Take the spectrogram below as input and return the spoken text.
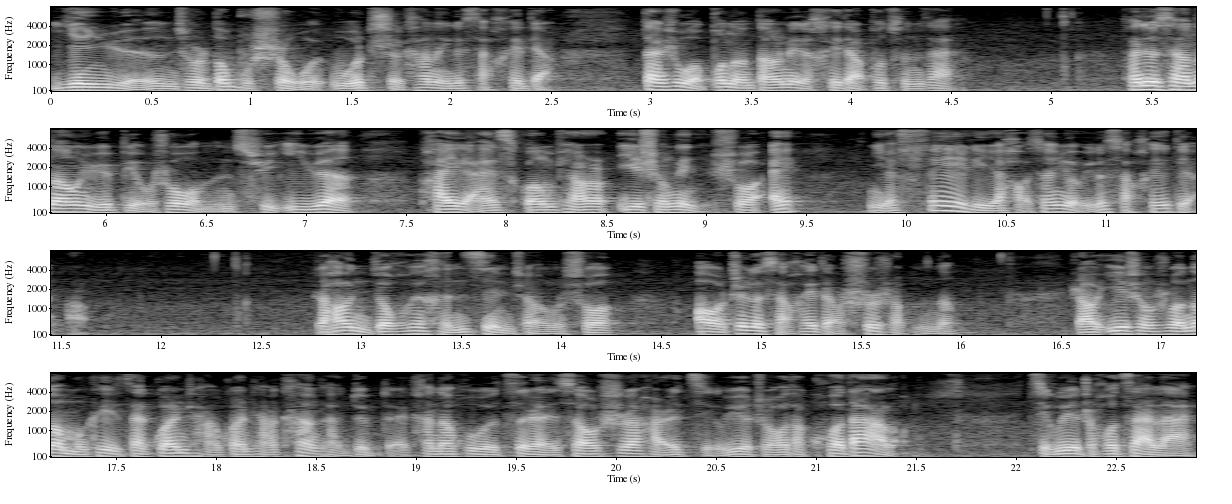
阴云，就是都不是。我我只看到一个小黑点，但是我不能当这个黑点不存在。它就相当于，比如说我们去医院拍一个 X 光片，医生跟你说，哎，你肺里好像有一个小黑点儿，然后你就会很紧张，说，哦，这个小黑点是什么呢？然后医生说，那我们可以再观察观察看看，对不对？看它会不会自然消失，还是几个月之后它扩大了，几个月之后再来。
